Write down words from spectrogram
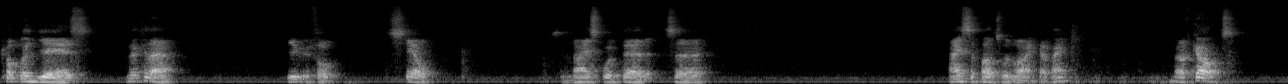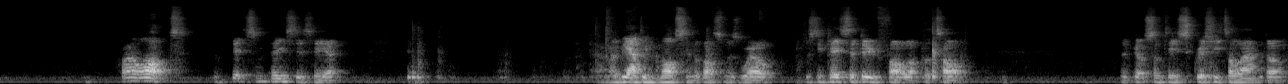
couple of years. Look at that. Beautiful. Still. Some nice wood there that uh, isopods would like, I think. But I've got quite a lot of bits and pieces here. I'm going to be adding moss in the bottom as well, just in case they do fall off the top. They've got something squishy to land on.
